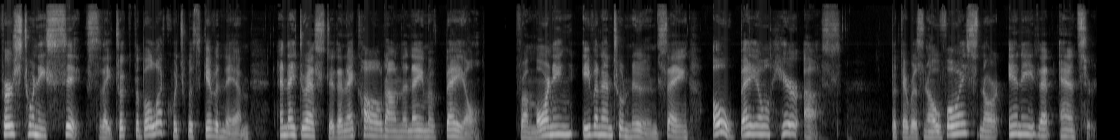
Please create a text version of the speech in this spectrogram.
Verse 26 They took the bullock which was given them, and they dressed it, and they called on the name of Baal from morning even until noon, saying, O Baal, hear us. But there was no voice nor any that answered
